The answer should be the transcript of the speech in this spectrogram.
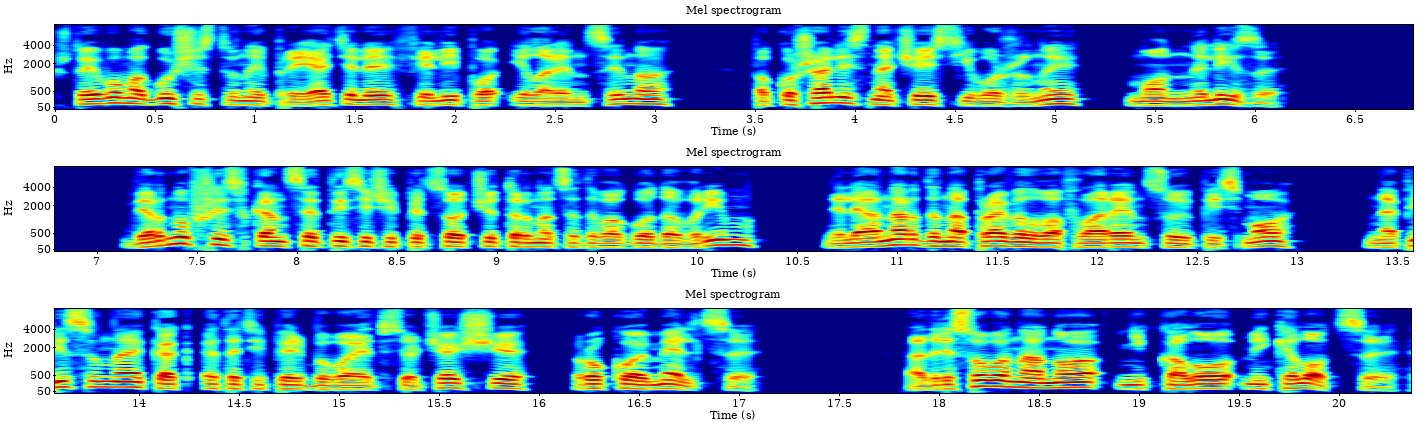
что его могущественные приятели Филиппо и Лоренцино покушались на честь его жены Монны Лизы. Вернувшись в конце 1514 года в Рим, Леонардо направил во Флоренцию письмо, написанное, как это теперь бывает все чаще, рукой Мельцы. Адресовано оно Николо Микелоцци,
